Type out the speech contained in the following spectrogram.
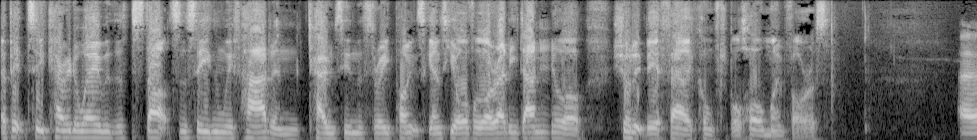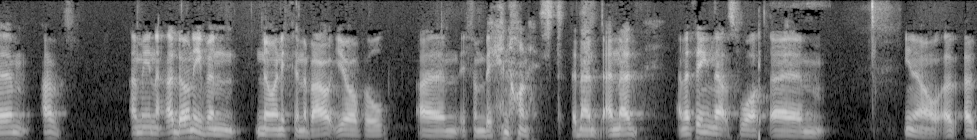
a bit too carried away with the starts of the season we've had and counting the three points against Yeovil already, Daniel, or should it be a fairly comfortable home win for us? Um, I've, I mean, I don't even know anything about Yeovil, um, if I'm being honest, and I, and I, and I think that's what um, you know. A, a,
